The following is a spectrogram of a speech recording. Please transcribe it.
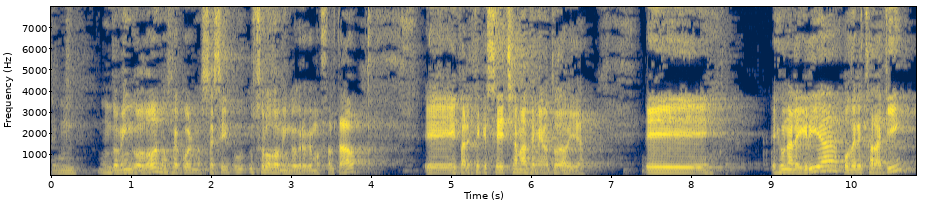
un, un domingo o dos, no recuerdo, no sé si un, un solo domingo creo que hemos faltado, eh, parece que se echa más de menos todavía. Eh, es una alegría poder estar aquí,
